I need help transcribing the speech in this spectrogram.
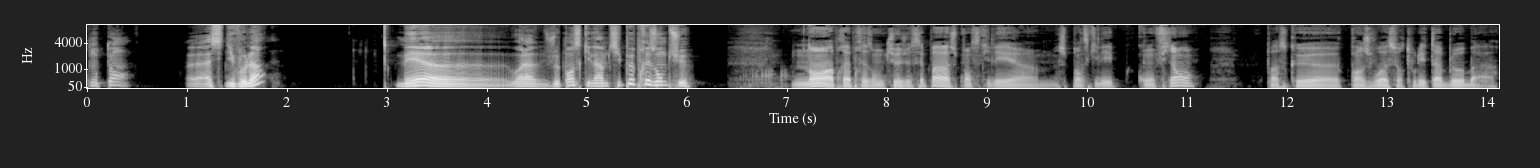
content à ce niveau-là. Mais voilà, je pense qu'il est un petit peu présomptueux. Non, après présomptueux, je sais pas. Je pense qu'il est, est confiant parce que quand je vois sur tous les tableaux, bah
